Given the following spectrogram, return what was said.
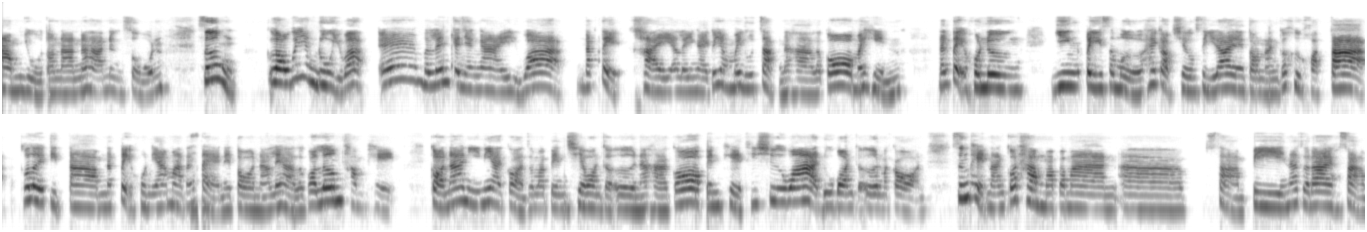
นำอยู่ตอนนั้นนะคะหนึ่งศูนย์ซึ่งเราก็ยังดูอยู่ว่า เอ๊ะมันเล่นกันยังไงหรือว่านักเตะใครอะไรยังไงก็ยังไม่รู้จักนะคะ แล้วก็มาเห็นนักเตะคนหนึ่งยิงตีเสมอให้กับเชลซีได้ในตอนนั้นก็คือคอตตาก็เลยติดตามนักเตะคนนี้มาตั้งแต่ในตอนนั้นเลยค่ะ แล้วก็เริ่มทำเพจ ก่อนหน้านี้เนี่ยก่อนจะมาเป็นเชียร์บอลกับเอิญนะคะ ก็เป็นเพจที่ชื่อว่าดูบอลกับเอิญมาก่อน ซึ่งเพจนั้นก็ทำมาประมาณอ่าสามปีน่าจะได้สาม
